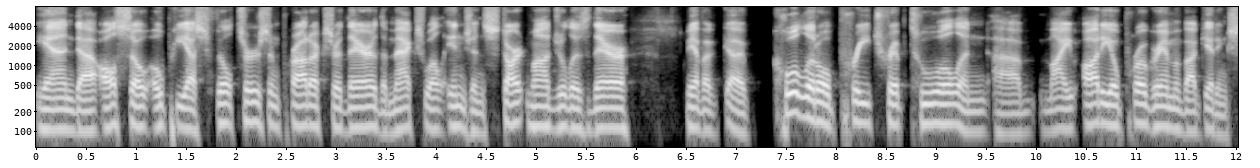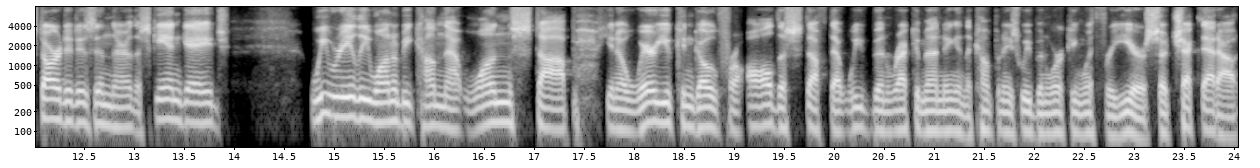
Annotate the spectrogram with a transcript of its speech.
And uh, also, OPS filters and products are there. The Maxwell engine start module is there. We have a, a cool little pre trip tool, and uh, my audio program about getting started is in there. The ScanGauge we really want to become that one stop, you know, where you can go for all the stuff that we've been recommending and the companies we've been working with for years. So check that out.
